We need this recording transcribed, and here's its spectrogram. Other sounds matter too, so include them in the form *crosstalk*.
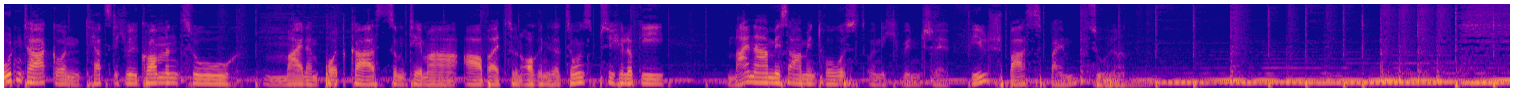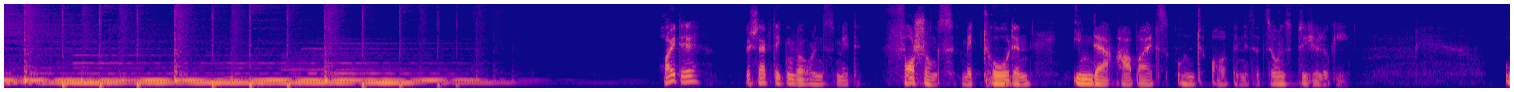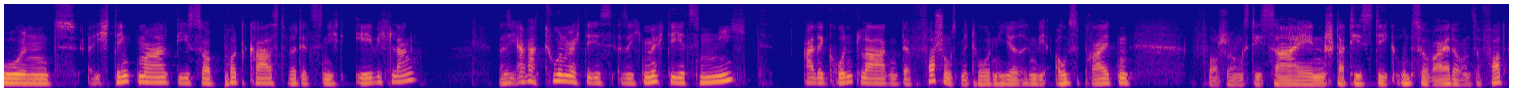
Guten Tag und herzlich willkommen zu meinem Podcast zum Thema Arbeits- und Organisationspsychologie. Mein Name ist Armin Trost und ich wünsche viel Spaß beim Zuhören. Heute beschäftigen wir uns mit Forschungsmethoden in der Arbeits- und Organisationspsychologie. Und ich denke mal, dieser Podcast wird jetzt nicht ewig lang. Was ich einfach tun möchte, ist, also ich möchte jetzt nicht alle Grundlagen der Forschungsmethoden hier irgendwie ausbreiten, Forschungsdesign, Statistik und so weiter und so fort,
